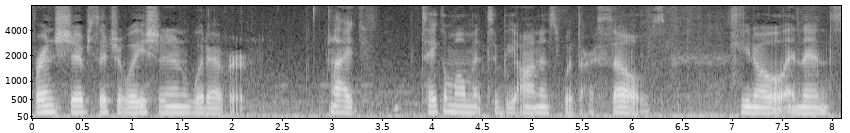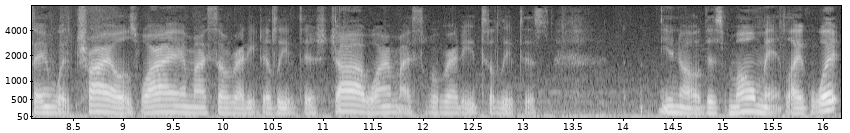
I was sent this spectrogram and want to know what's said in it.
friendship situation, whatever? Like, take a moment to be honest with ourselves you know and then same with trials. Why am i so ready to leave this job? Why am i so ready to leave this you know this moment? Like what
